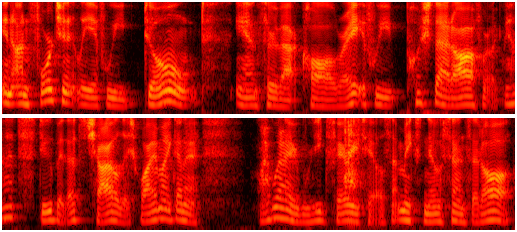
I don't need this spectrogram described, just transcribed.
And unfortunately, if we don't answer that call, right? If we push that off, we're like, man, that's stupid. That's childish. Why am I going to, why would I read fairy tales? That makes no sense at all.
